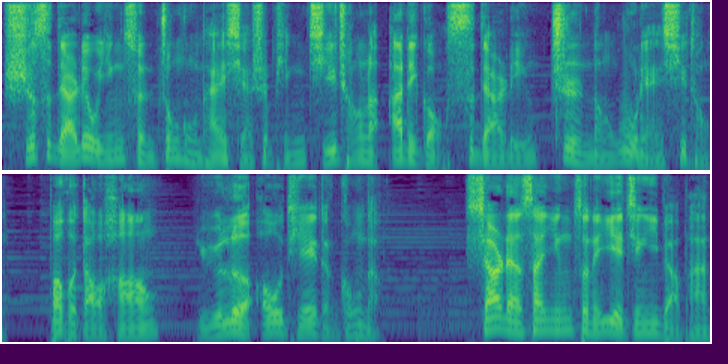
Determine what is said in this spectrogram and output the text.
十四点六英寸中控台显示屏集成了 Adigo 四点零智能物联系统，包括导航、娱乐、OTA 等功能。十二点三英寸的液晶仪表盘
